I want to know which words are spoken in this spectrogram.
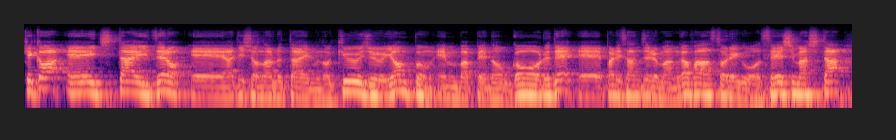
結果は、1対0、アディショナルタイムの94分エンバペのゴールで、パリ・サンジェルマンがファーストレグを制しました。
